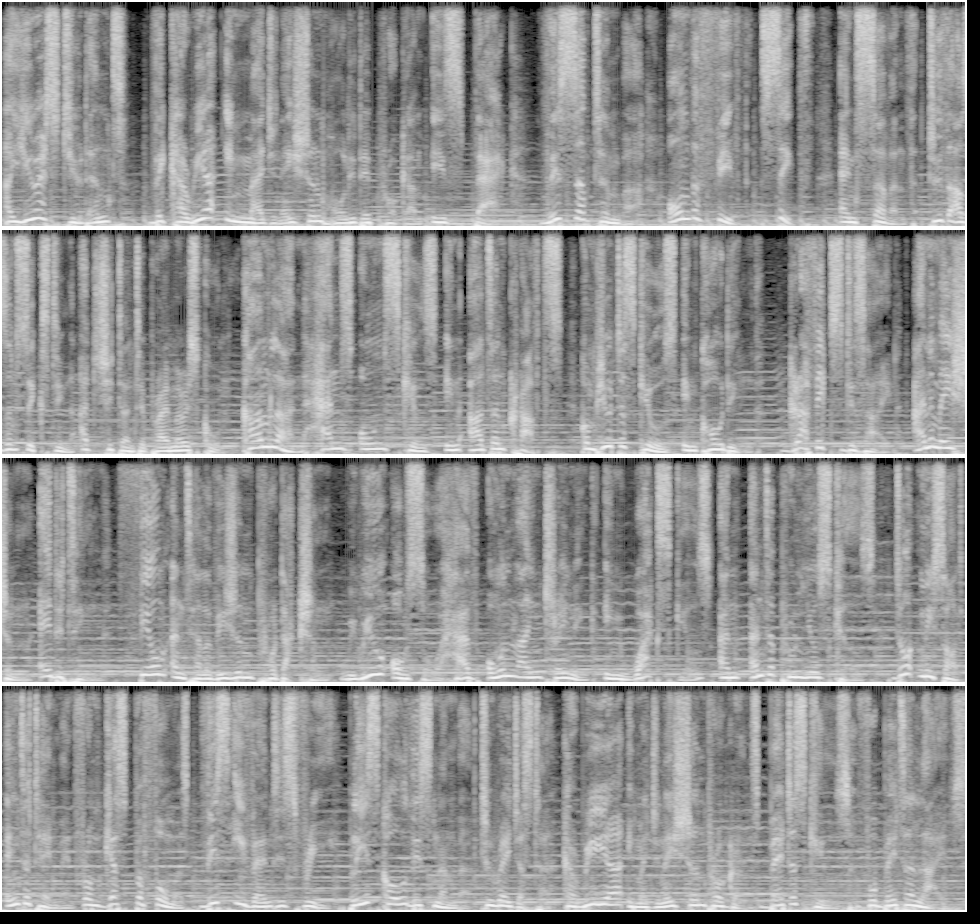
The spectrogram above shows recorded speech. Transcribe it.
Are you a student? The Career Imagination Holiday Program is back this September on the 5th, 6th, and 7th, 2016 at Kitante Primary School. Come learn hands-on skills in arts and crafts, computer skills in coding, graphics design, animation, editing, film and television production. We will also have online training in work skills and entrepreneurial skills. Don't miss out entertainment from guest performers. This event is free. Please call this number to register. Career Imagination Programs. Better skills for better lives.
